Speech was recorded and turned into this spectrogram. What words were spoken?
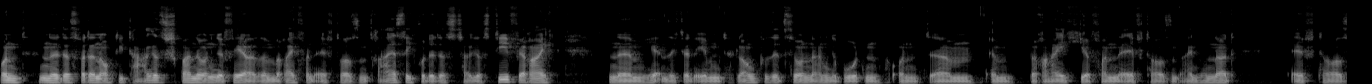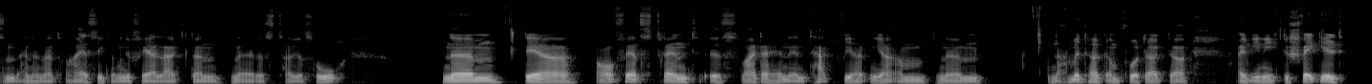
Und ne, das war dann auch die Tagesspanne ungefähr, also im Bereich von 11.030 wurde das Tagestief erreicht. Ne, hier hätten sich dann eben Long-Positionen angeboten und ähm, im Bereich hier von 11.100, 11.130 ungefähr lag dann ne, das Tageshoch. Ne, der Aufwärtstrend ist weiterhin intakt. Wir hatten ja am ne, Nachmittag, am Vortag da ein wenig geschwächelt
